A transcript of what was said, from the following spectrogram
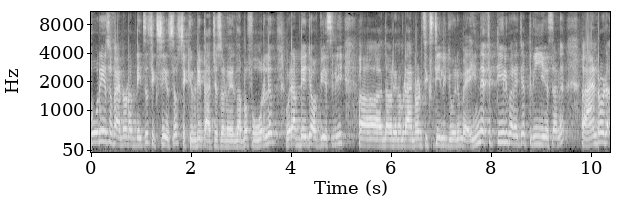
Four years of Android updates six years of security patches ആണ് വരുന്നത്. അപ്പോൾ ഫോറിൽ ഒരു അപ്ഡേറ്റ് ഒബ്വിയസ്ലി എന്താ പറയുക നമ്മുടെ ആൻഡ്രോയിഡ് സിക്സ്റ്റീനിലേക്ക് വരും. ഇൻ എഫക്റ്റീവ്ലി പറയുക ത്രീ ഇയേഴ്സ് ആണ്. ആൻഡ്രോയിഡ്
